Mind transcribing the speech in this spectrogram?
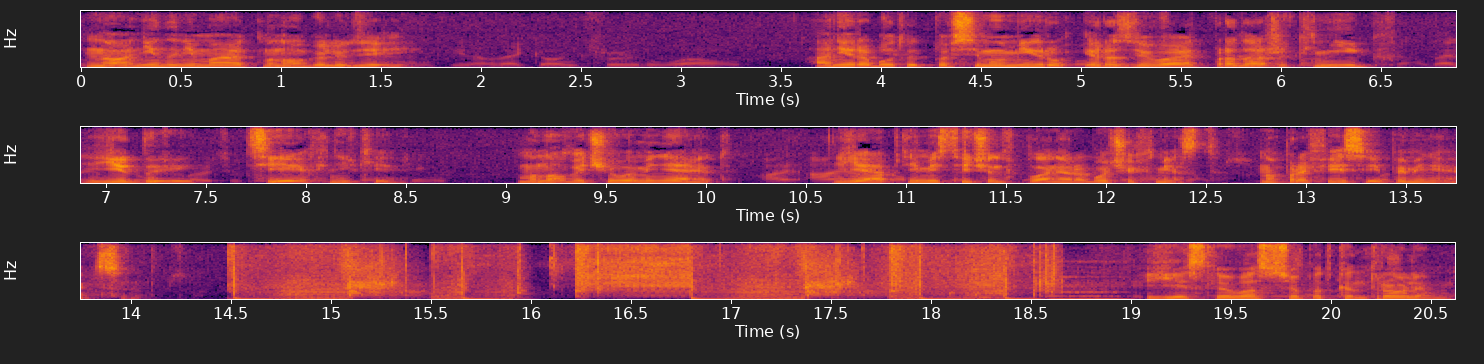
Но они нанимают много людей. Они работают по всему миру и развивают продажи книг, еды, техники. Много чего меняют. Я оптимистичен в плане рабочих мест, но профессии поменяются. Если у вас все под контролем,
